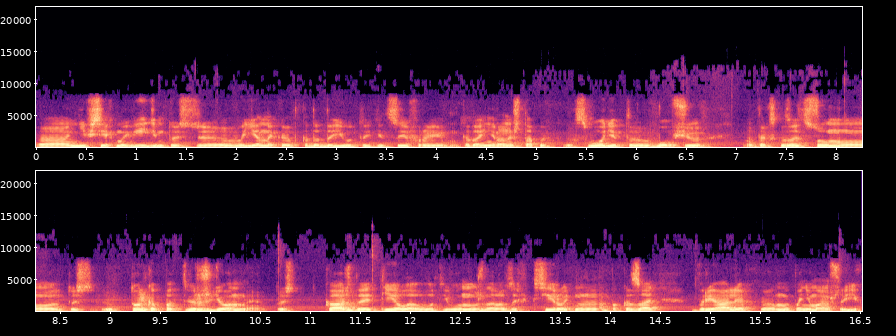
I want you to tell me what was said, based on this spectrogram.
э, не всех мы видим, то есть э, военные, когда дают эти цифры, когда генеральный штаб их сводит в общую, так сказать, сумму, то есть только подтвержденные, то есть каждое тело, вот его нужно зафиксировать, нужно показать, в реалиях мы понимаем, что их,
